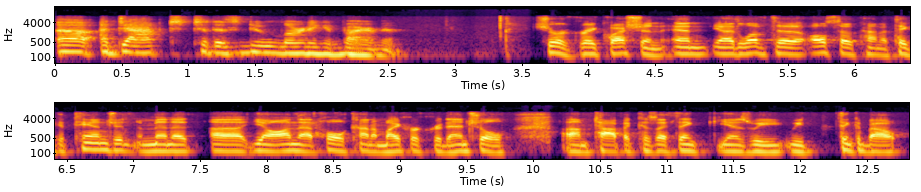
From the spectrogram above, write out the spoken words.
uh, adapt to this new learning environment Sure, great question. And you know, I'd love to also kind of take a tangent in a minute, uh, you know, on that whole kind of micro credential um, topic, because I think you know, as we we think about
